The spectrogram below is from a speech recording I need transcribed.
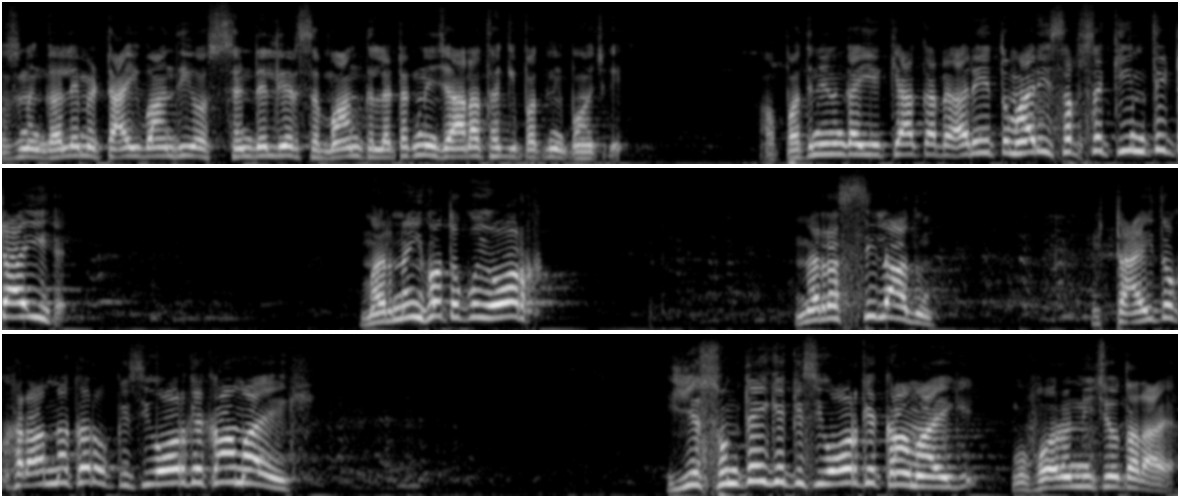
उसने गले में टाई बांधी और सेंडेलियर से बाँध कर लटकने जा रहा था कि पत्नी पहुँच गई। और पत्नी ने कहा, ये क्या कर रहा अरे, तुम्हारी सबसे कीमती टाई है। मर नहीं हो तो कोई और मैं रस्सी ला दूँ। टाई तो खराब ना करो, किसी और के काम आएगी। ये सुनते ही कि किसी और के काम आएगी, वो फ़ौरन नीचे उतर आया।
